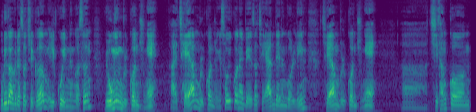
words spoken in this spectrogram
우리가 그래서 지금 읽고 있는 것은 용익 물건 중에 아, 제한 물건 중에 소유권에 비해서 제한되는 권리인 제한 물건 중에 아, 지상권에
